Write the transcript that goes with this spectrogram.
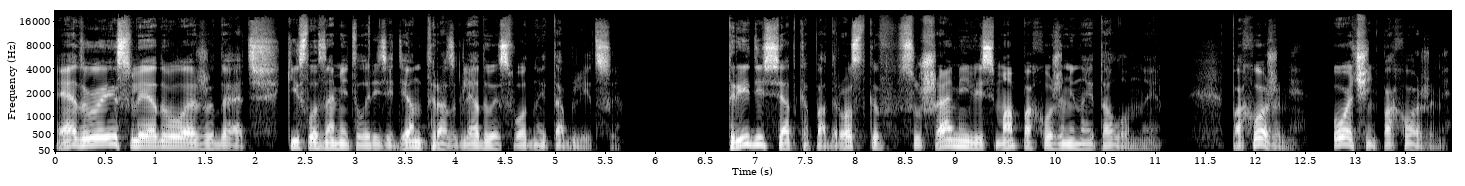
«Этого и следовало ожидать», — кисло заметил резидент, разглядывая сводные таблицы. Три десятка подростков с ушами весьма похожими на эталонные. Похожими, очень похожими.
